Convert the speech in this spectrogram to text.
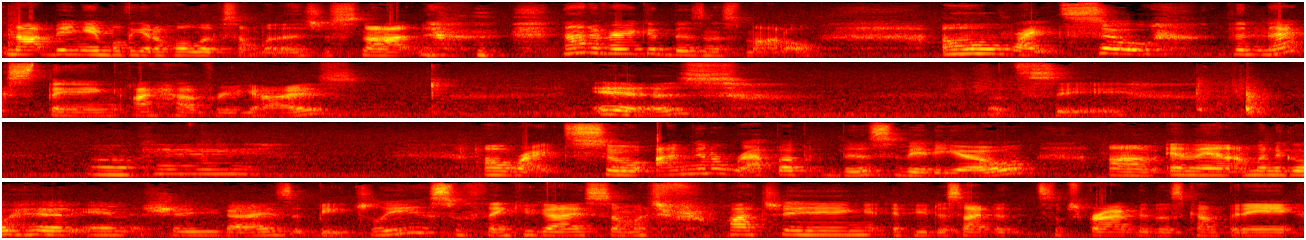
not being able to get a hold of someone is just not, not a very good business model. All right, so the next thing I have for you guys is, let's see, okay. All right, so I'm gonna wrap up this video um, and then I'm gonna go ahead and show you guys Beachly. So thank you guys so much for watching. If you decide to subscribe to this company,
